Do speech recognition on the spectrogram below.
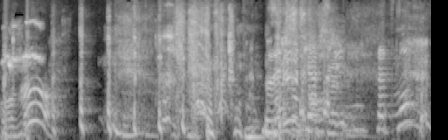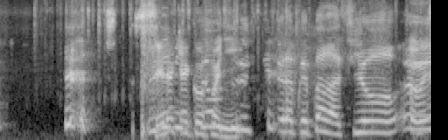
Bonjour. Vous êtes caché complètement C'est la cacophonie. de la préparation. Oui.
